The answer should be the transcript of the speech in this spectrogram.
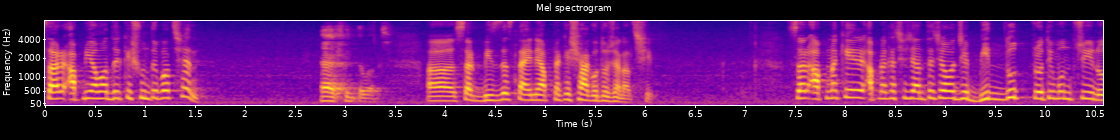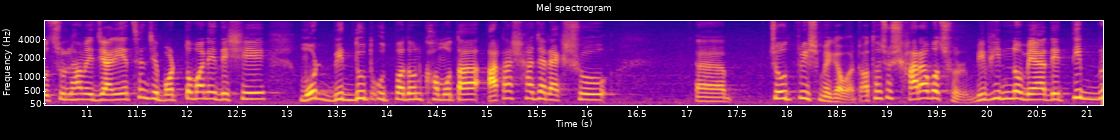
Sir আপনি আমাদেরকে শুনতে পাচ্ছেন? হ্যাঁ শুনতে পাচ্ছি। স্যার বিজনেস লাইনে আপনাকে স্বাগত জানাচ্ছি। স্যার, আপনাকে, আপনার কাছে জানতে চাওয়া যে বিদ্যুৎ প্রতিমন্ত্রী নসরুল আহমেদ জানিয়েছেন যে বর্তমানে দেশে মোট বিদ্যুৎ উৎপাদন ক্ষমতা আঠাশ হাজার একশো চৌত্রিশ মেগাওয়াট, অথচ সারা বছর বিভিন্ন মেয়াদে তীব্র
